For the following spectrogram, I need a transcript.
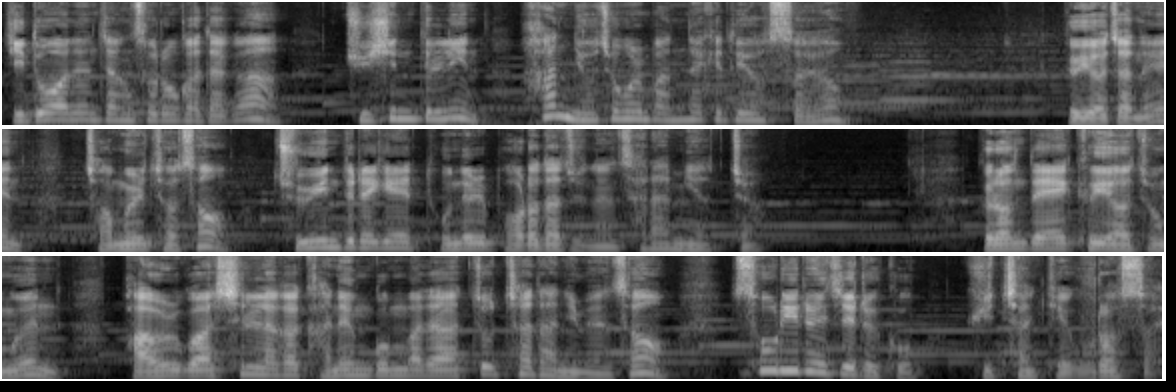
기도하는 장소로 가다가 귀신 들린 한 여종을 만나게 되었어요. 그 여자는 점을 쳐서 주인들에게 돈을 벌어다 주는 사람이었죠. 그런데 그 여종은 바울과 신라가 가는 곳마다 쫓아다니면서 소리를 지르고 귀찮게 울었어요.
